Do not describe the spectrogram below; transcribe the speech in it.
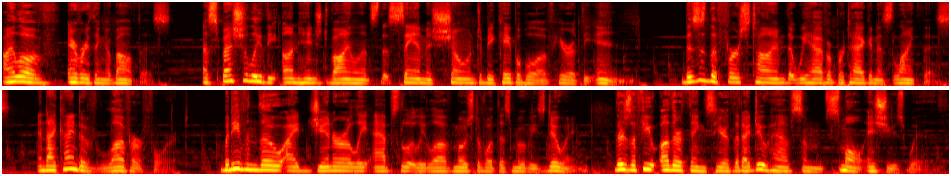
I love everything about this, especially the unhinged violence that Sam is shown to be capable of here at the end. This is the first time that we have a protagonist like this, and I kind of love her for it. But even though I generally absolutely love most of what this movie's doing, there's a few other things here that I do have some small issues with.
